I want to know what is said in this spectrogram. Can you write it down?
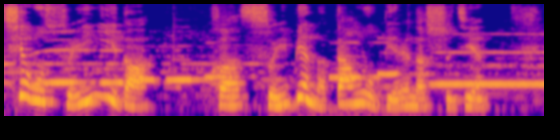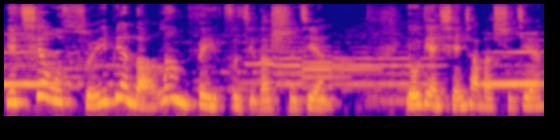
切勿随意的和随便的耽误别人的时间。也切勿随便的浪费自己的时间，有点闲暇的时间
